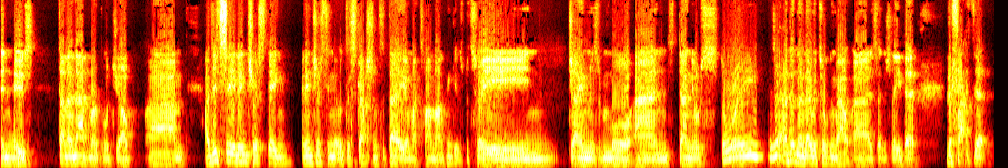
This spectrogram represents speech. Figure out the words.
in, who's done an admirable job. Um, I did see an interesting an interesting little discussion today on my timeline. I think it was between James Moore and Daniel Storey. Is it? I don't know. They were talking about uh, essentially the the fact that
